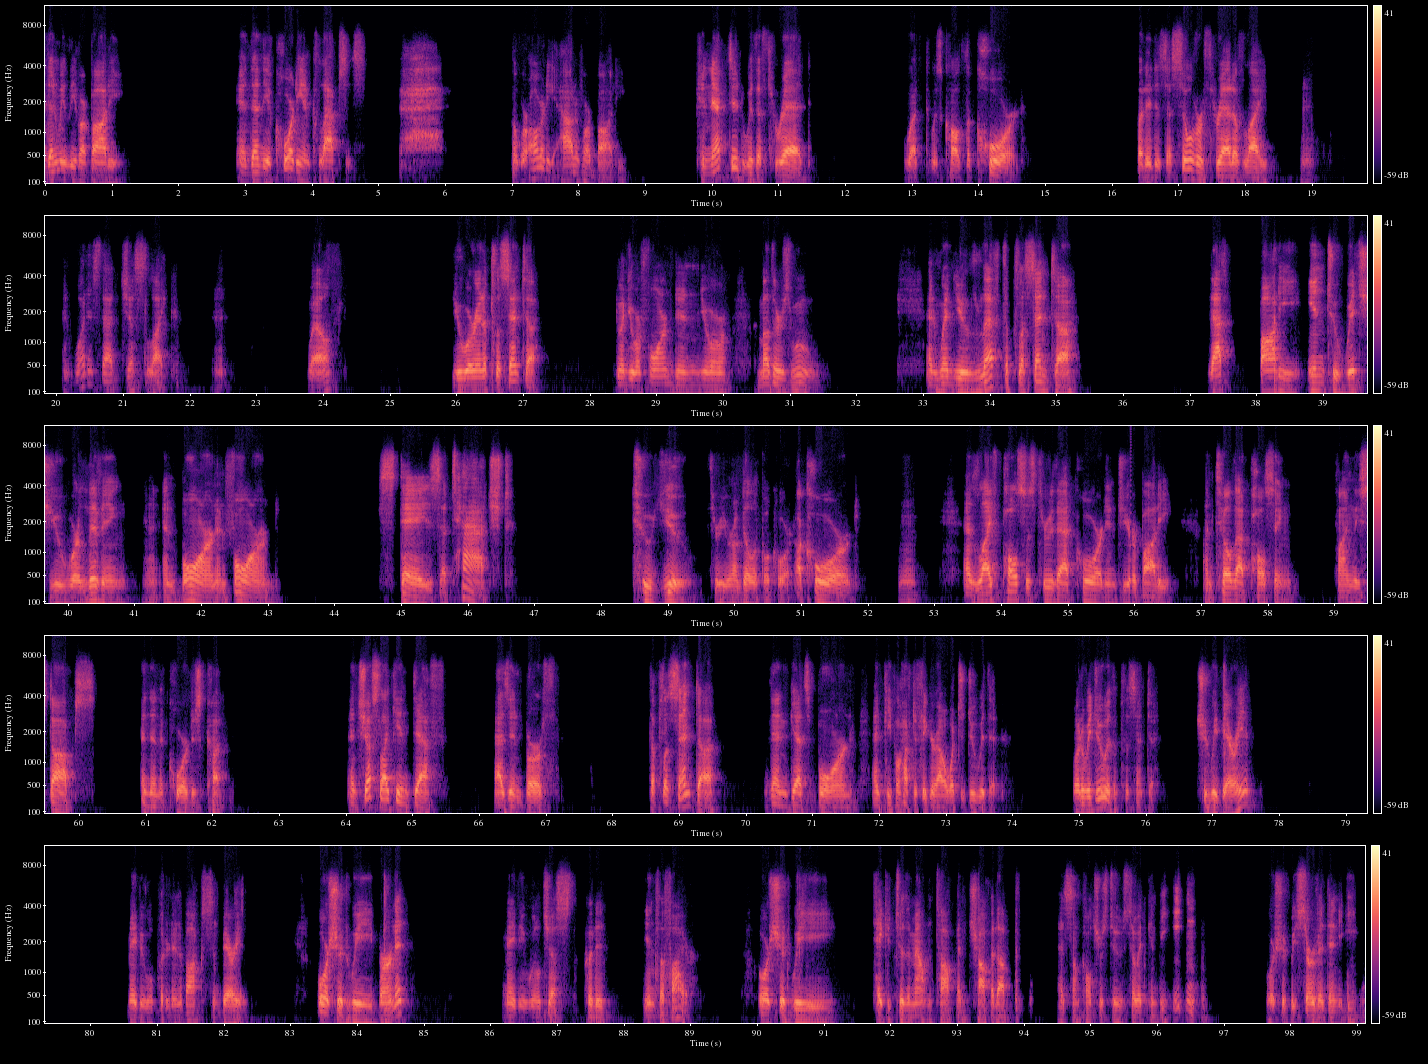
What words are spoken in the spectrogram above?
and then we leave our body. And then the accordion collapses. But we're already out of our body, connected with a thread, what was called the cord. But it is a silver thread of light. And what is that just like? Well, you were in a placenta when you were formed in your mother's womb. And when you left the placenta, that body into which you were living and born and formed stays attached to you through your umbilical cord, a cord. Hmm. And life pulses through that cord into your body until that pulsing finally stops and then the cord is cut. And just like in death, as in birth, the placenta then gets born and people have to figure out what to do with it. What do we do with the placenta? Should we bury it? Maybe we'll put it in a box and bury it. Or should we burn it? Maybe we'll just put it into the fire? Or should we take it to the mountaintop and chop it up, as some cultures do, so it can be eaten? Or should we serve it and eat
